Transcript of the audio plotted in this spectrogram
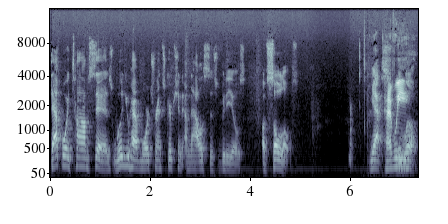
that boy Tom says, "Will you have more transcription analysis videos of solos?" Yes, Have we- will.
